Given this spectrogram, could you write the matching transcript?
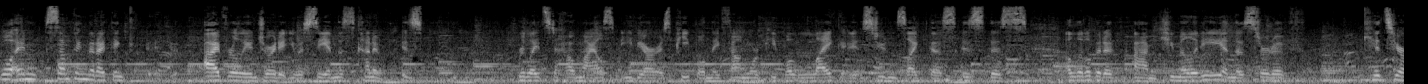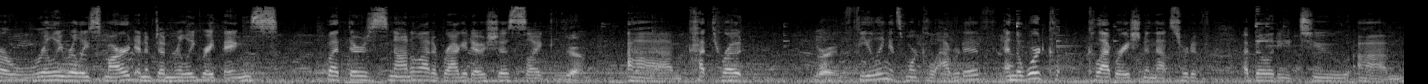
Well, and something that I think I've really enjoyed at USC, and this kind of is relates to how Miles and are as people, and they found more people like students like this. Is this a little bit of um, humility and this sort of kids here are really, really smart and have done really great things, but there's not a lot of braggadocious, like Yeah. um, cutthroat Right. feeling. It's more collaborative, and the word co- collaboration and that sort of ability to um,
